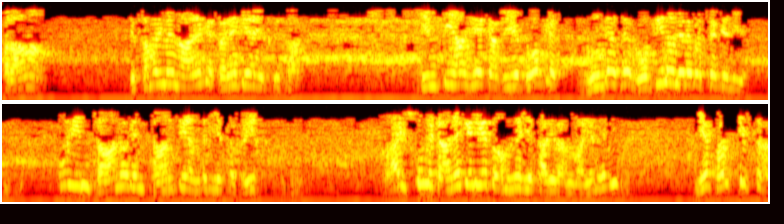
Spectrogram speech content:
فراواں کہ سمجھ میں نہ آئے کہ کریں کیا اس کے ساتھ۔ ان کی یہاں یہ کہتی ہے دو کہ ڈھونڈے سے روٹی نہ میرے بچے کے لیے۔ کوئی انسان اور انسان کے اندر یہ تفریح اس کو مٹانے کے لیے تو ہم نے یہ ساری رہنمائیاں دے دی۔ یہ فرض کس طرح؟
